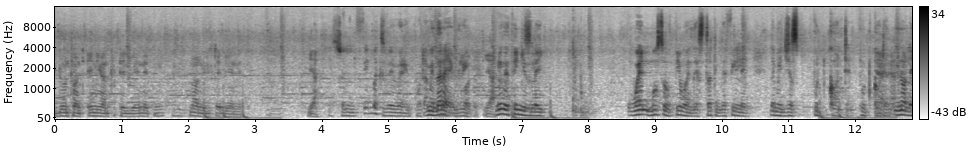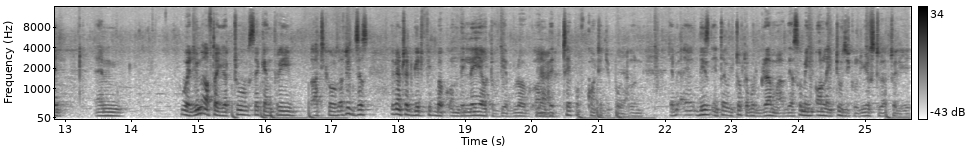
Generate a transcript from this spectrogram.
You don't want anyone to tell you anything. No one will tell you anything. Yeah. So feedback is very, very important. I mean, that I agree. yeah. You know, the thing is like, when most of people when they're starting, they feel like, let me just put content, put content. yeah. You know, like, and well, you know, after your two, second, three articles, at least just even try to get feedback on the layout of their blog, on Yeah. the type of content you put Yeah. on. I mean, uh, this entire we talked about grammar. There are so many online tools you could use to actually.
